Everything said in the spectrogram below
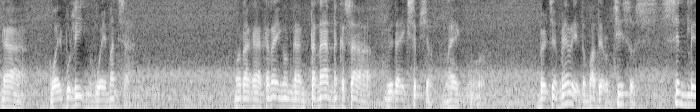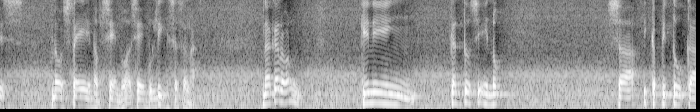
nga way buling, way mansa mura nga kanaingon nga tanan na kasa with the exception like Virgin Mary the mother of Jesus sinless no stain of sin wa siya buling sa sala. Na karon kining kadto si Enoch sa ikapito ka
